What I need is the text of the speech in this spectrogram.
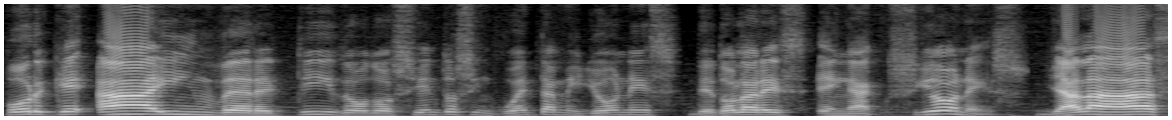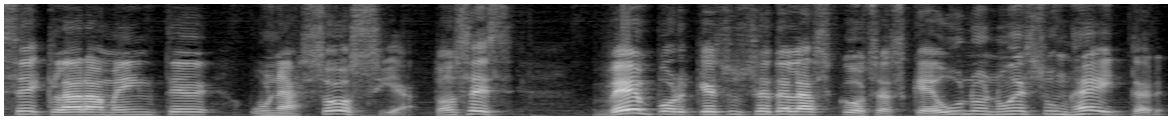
porque ha invertido 250 millones de dólares en acciones. Ya la hace claramente una socia. Entonces, ven por qué suceden las cosas, que uno no es un hater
